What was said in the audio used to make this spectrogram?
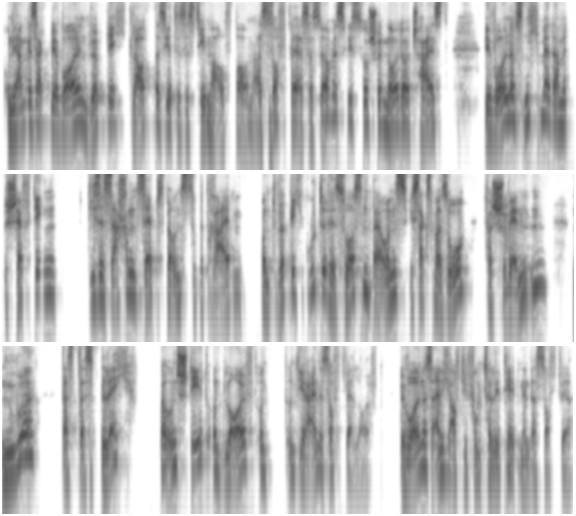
Und wir haben gesagt, wir wollen wirklich cloud-basierte Systeme aufbauen, als Software as a Service, wie es so schön neudeutsch heißt. Wir wollen uns nicht mehr damit beschäftigen, diese Sachen selbst bei uns zu betreiben und wirklich gute Ressourcen bei uns, ich sage es mal so, verschwenden, nur dass das Blech bei uns steht und läuft und, und die reine Software läuft. Wir wollen uns eigentlich auf die Funktionalitäten in der Software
